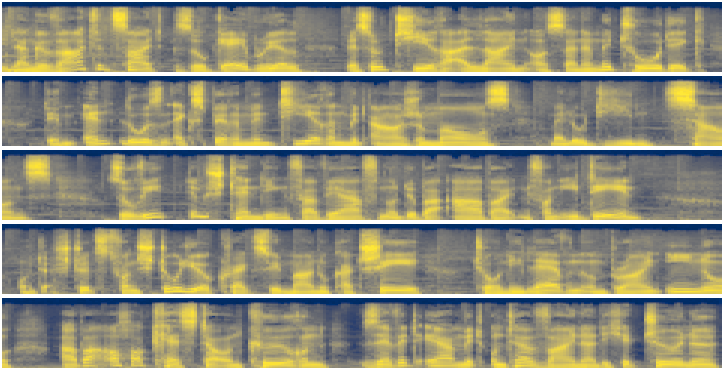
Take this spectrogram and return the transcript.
Die lange Wartezeit, so Gabriel, resultiere allein aus seiner Methodik, dem endlosen Experimentieren mit Arrangements, Melodien, Sounds – sowie dem ständigen Verwerfen und Überarbeiten von Ideen. Unterstützt von Studio-Cracks wie Manu Katché, Tony Levin und Brian Eno, aber auch Orchester und Chören serviert er mitunter weinerliche Töne,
